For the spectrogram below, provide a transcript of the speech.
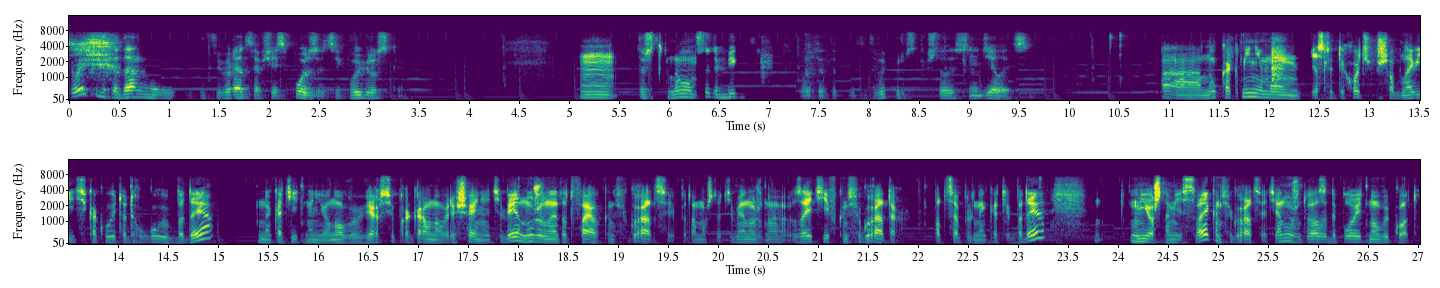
Давайте метаданные конфигурации вообще используются, их выгрузка. Mm, То что, ну, что это big вот эта, вот выгрузка, что с ней делается? А, ну, как минимум, если ты хочешь обновить какую-то другую BD, накатить на нее новую версию программного решения, тебе нужен этот файл конфигурации, потому что тебе нужно зайти в конфигуратор, подцепленный к этой BD, у нее же там есть своя конфигурация, тебе нужно туда задеплоить новый код.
